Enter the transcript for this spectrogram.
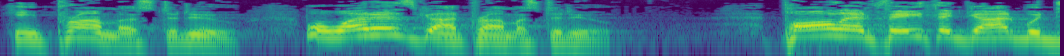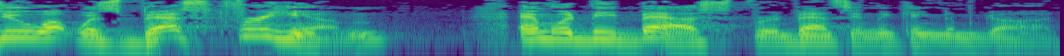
he promised to do. Well, what has God promised to do? Paul had faith that God would do what was best for him and would be best for advancing the kingdom of God.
